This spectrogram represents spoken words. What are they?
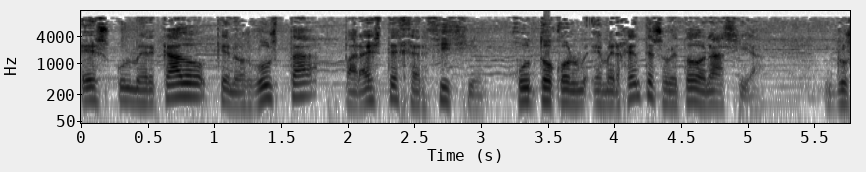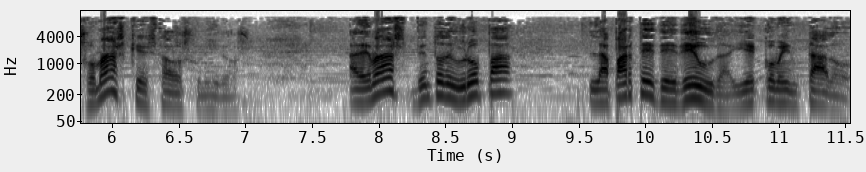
es un mercado que nos gusta para este ejercicio, junto con emergentes sobre todo en Asia, incluso más que Estados Unidos. Además, dentro de Europa la parte de deuda, y he comentado,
